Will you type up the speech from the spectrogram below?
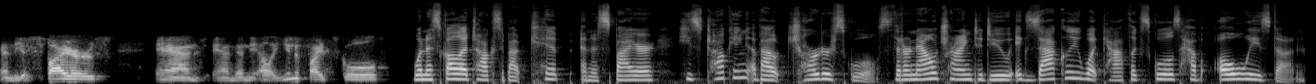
and the Aspires and, and then the LA Unified schools. When Escala talks about KIPP and Aspire, he's talking about charter schools that are now trying to do exactly what Catholic schools have always done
